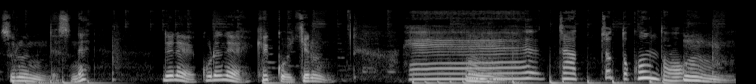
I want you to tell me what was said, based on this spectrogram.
するんですねでねこれね結構いけるんへえ、じゃあちょっと今度、うん。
